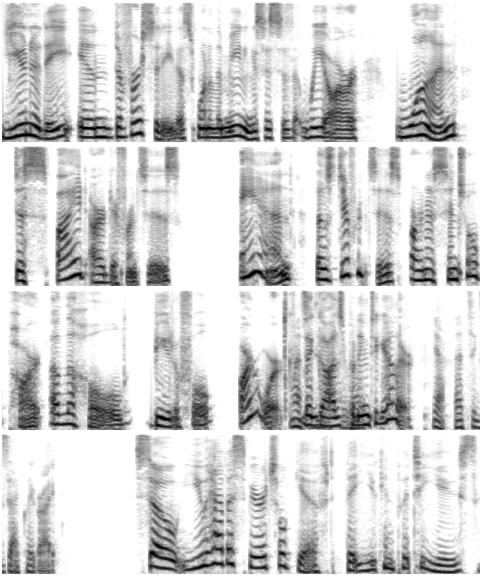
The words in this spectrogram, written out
unity in diversity. That's one of the meanings. This is that we are one despite our differences and those differences are an essential part of the whole beautiful artwork That's that God's exactly putting right. together. Yeah, that's exactly right. So, you have a spiritual gift that you can put to use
